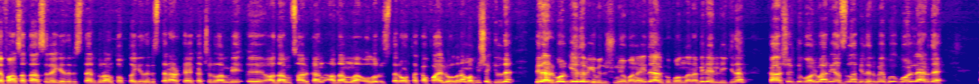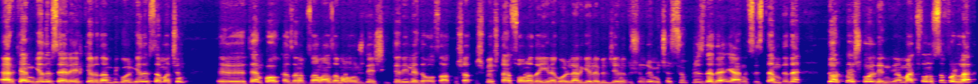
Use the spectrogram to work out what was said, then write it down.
defans hatasıyla gelir, ister duran topla gelir, ister arkaya kaçırılan bir e, adam sarkan adamla olur, ister orta kafayla olur ama bir şekilde birer gol gelir gibi düşünüyor bana. İdeal kuponlara 1.52'den karşılıklı gol var yazılabilir ve bu goller de erken gelirse hele ilk yarıdan bir gol gelirse maçın e, tempo kazanıp zaman zaman oyuncu değişiklikleriyle de olsa 60-65'ten sonra da yine goller gelebileceğini düşündüğüm için sürprizde de yani sistemde de 4-5 gol deniyor. Yani maç sonu 0'la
